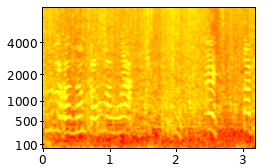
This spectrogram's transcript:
是不是很能帮忙啦！哎，大哥，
